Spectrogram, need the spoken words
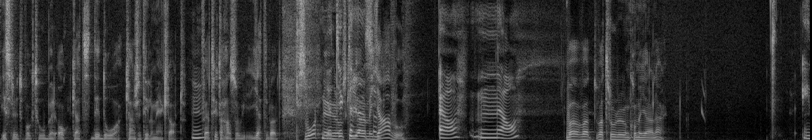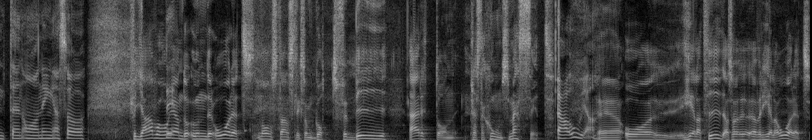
i slutet på oktober och att det då kanske till och med är klart. Mm. För jag tyckte han såg jättebra ut. Svårt nu hur de ska göra med så... Javo. Ja, mm, ja. Vad, vad, vad tror du de kommer göra där? Inte en aning. Alltså, För Javo har det... ju ändå under året någonstans liksom gått förbi Erton prestationsmässigt. Ja, oh ja. Eh, och hela tid, alltså över hela året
